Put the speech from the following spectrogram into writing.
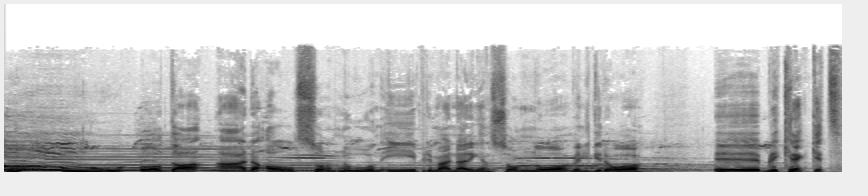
Oh, og da er det altså noen i primærnæringen som nå velger å eh, bli krenket.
